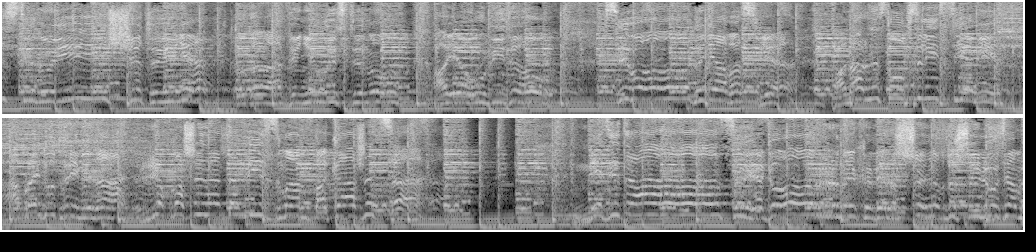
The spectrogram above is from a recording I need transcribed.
истину нет Кто-то обвинил истину А я увидел сегодня во сне. Фонарный столб с листьями А пройдут времена. Рев машин атовизмом покажется. Медитация горных вершин В душе людям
